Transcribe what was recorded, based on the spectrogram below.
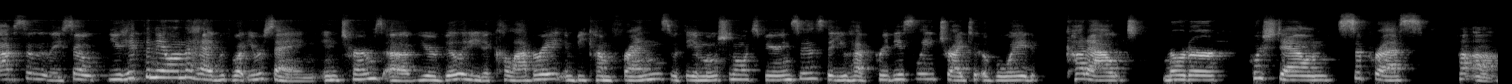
Absolutely. So you hit the nail on the head with what you were saying in terms of your ability to collaborate and become friends with the emotional experiences that you have previously tried to avoid, cut out, murder, push down, suppress. Uh uh-uh. uh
